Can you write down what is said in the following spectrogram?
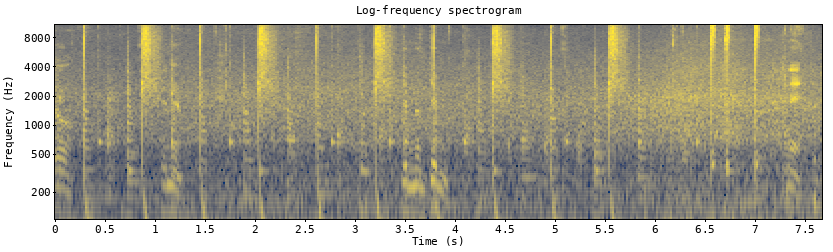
ดูที่นี่จิ้มน้ำจิ้ม นี่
